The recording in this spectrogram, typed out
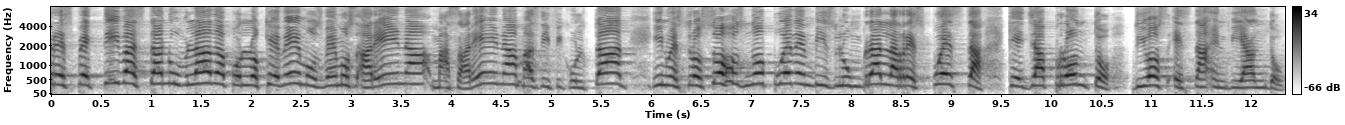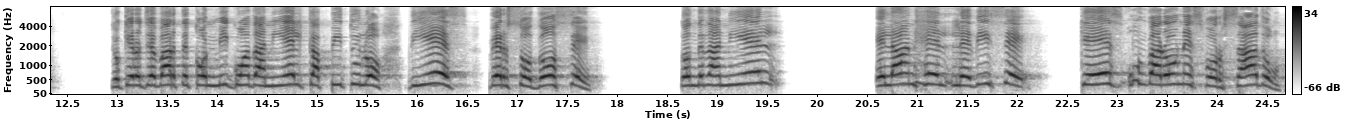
perspectiva está nublada por lo que vemos. Vemos arena, más arena, más dificultad y nuestros ojos no pueden vislumbrar la respuesta que ya pronto Dios está enviando. Yo quiero llevarte conmigo a Daniel capítulo 10, verso 12, donde Daniel, el ángel, le dice, que es un varón esforzado.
